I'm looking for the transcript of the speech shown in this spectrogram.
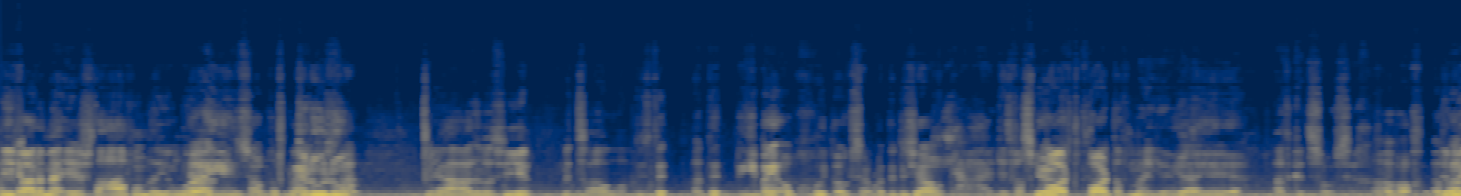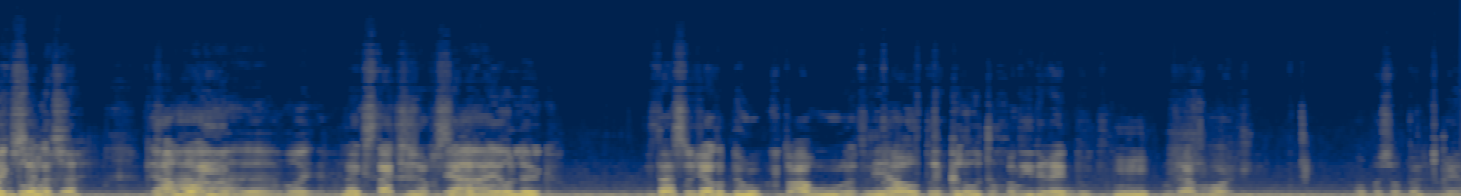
Die waren mijn eerste avonden, jongen. Ja, hier zo op de plein staan? Ja, dat was hier, met z'n allen. Dus dit, dit, hier ben je opgegroeid ook, zeg maar. Dit is jouw... Ja, dit was Jeugd. part, part of my jeugd. Ja, ja, ja. Laat ik het zo zeggen. Oh, wacht. Oh, De wel McDonald's. gezellig, hè? Wel mooi hier. eh, hoi. Leuk stadje zo, gezellig. Ja, man. heel leuk. Dus daar stond je altijd op de hoek te ouwe hoeren, te Ja, kloten. de kloten Wat gewoon. iedereen doet. Mhm. Ja, mooi. Oh, pas op, hè. Ja,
